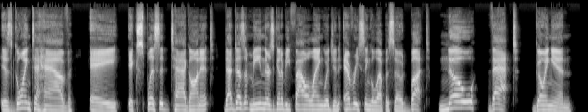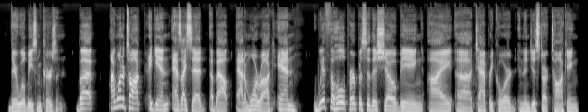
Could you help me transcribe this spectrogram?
is going to have a explicit tag on it. That doesn't mean there's going to be foul language in every single episode, but know that going in, there will be some cursing. But I want to talk again, as I said, about Adam Warrock. And with the whole purpose of this show being I uh, tap record and then just start talking,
